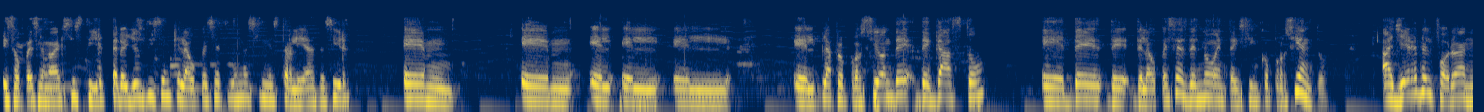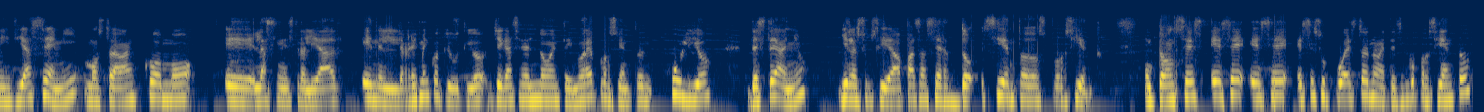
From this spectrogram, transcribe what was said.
esa UPC no va a existir, pero ellos dicen que la UPC tiene una siniestralidad, es decir, em, el, el- el- el- la proporción de, de gasto eh, de, la UPC es del 95%. Ayer en el foro de Anifia Semi mostraban cómo eh, la siniestralidad en el régimen contributivo llega a ser el 99% en julio de este año y en el subsidiado pasa a ser do- 102%. Entonces, ese, ese, ese supuesto del 95%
